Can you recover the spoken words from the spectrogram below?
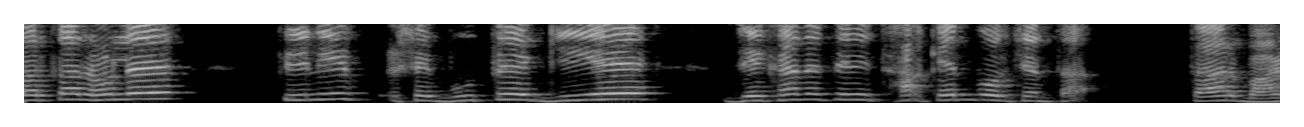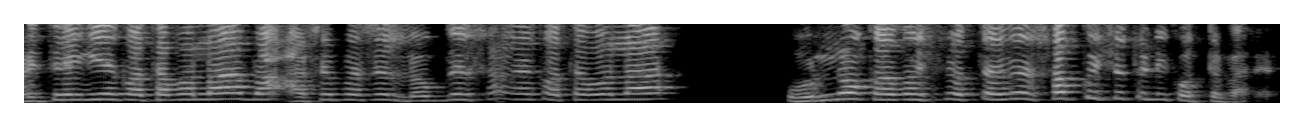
দরকার হলে তিনি সে বুথে গিয়ে যেখানে তিনি থাকেন বলছেন, তা, তার বাড়িতে গিয়ে কথা বলা বা আশেপাশের লোকদের সঙ্গে কথা বলা, অন্য কাগজপত্র সবকিছু তিনি করতে পারেন।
